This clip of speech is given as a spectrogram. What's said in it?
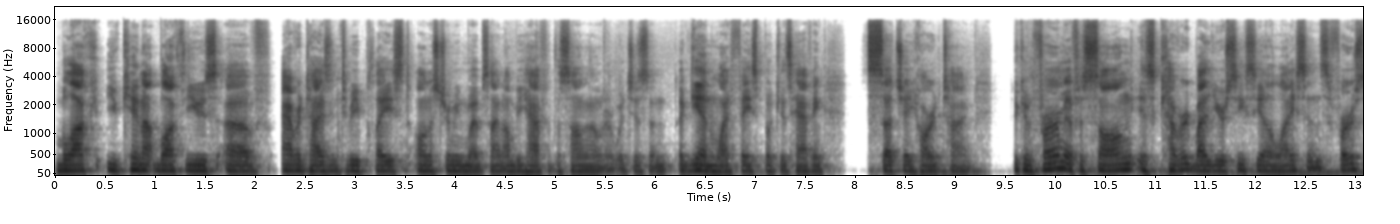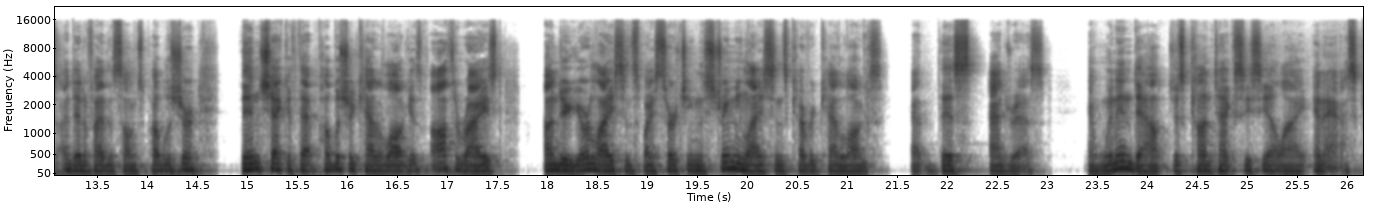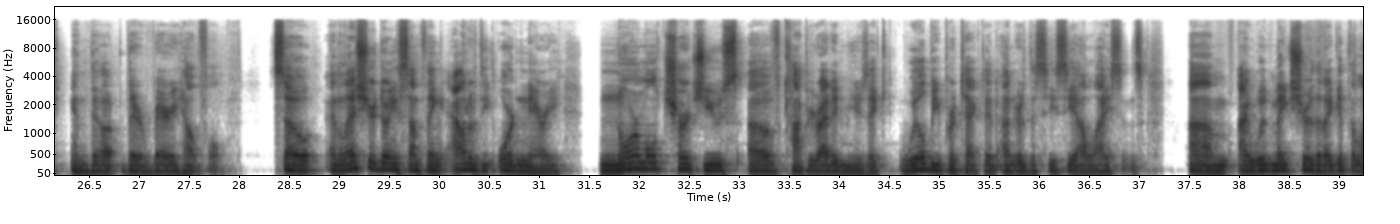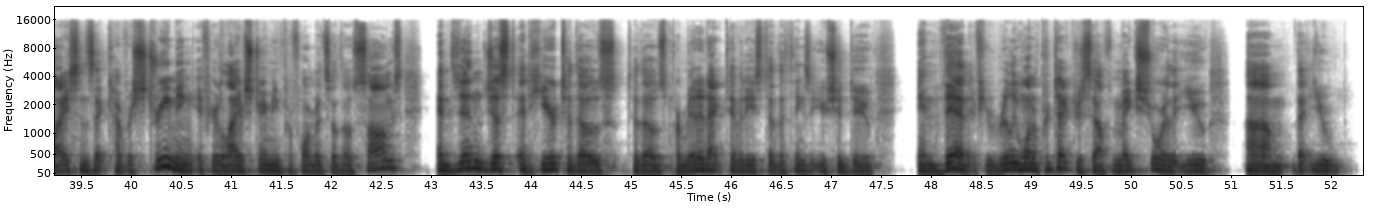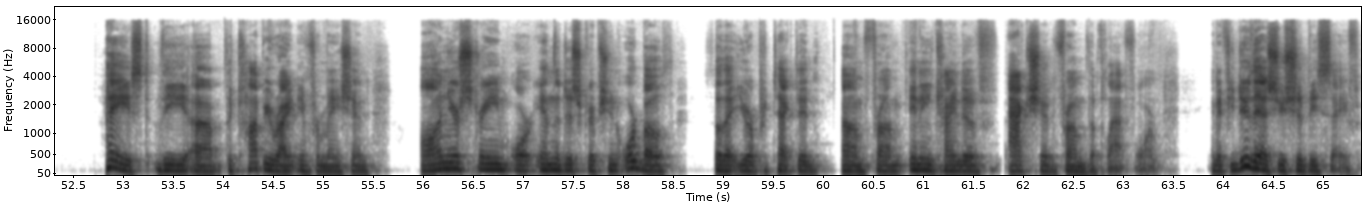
block you cannot block the use of advertising to be placed on a streaming website on behalf of the song owner which is an, again why facebook is having such a hard time. To confirm if a song is covered by your ccl license first identify the song's publisher then check if that publisher catalog is authorized under your license by searching the streaming license covered catalogs at this address. And when in doubt just contact ccli and ask and they're, they're very helpful so, unless you're doing something out of the ordinary, normal church use of copyrighted music will be protected under the CCL license. Um, I would make sure that I get the license that covers streaming if you're live streaming performance of those songs, and then just adhere to those to those permitted activities, to the things that you should do. And then, if you really want to protect yourself, make sure that you um, that you paste the uh, the copyright information on your stream or in the description or both so that you're protected um, from any kind of action from the platform. And if you do this, you should be safe.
